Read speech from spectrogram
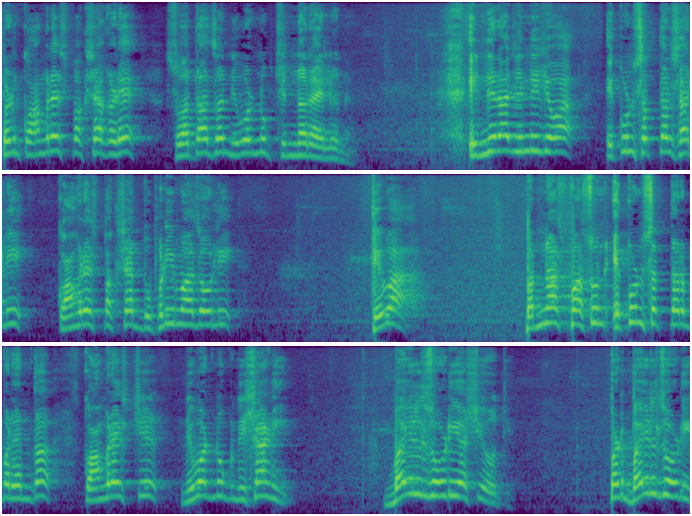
पण काँग्रेस पक्षाकडे स्वतःचं निवडणूक चिन्ह राहिलं नाही. इंदिराजींनी जेव्हा एकोणसत्तर साली काँग्रेस पक्षात दुफडी माजवली तेव्हा पन्नासपासून एकोणसत्तरपर्यंत काँग्रेसची निवडणूक निशाणी बैलजोडी अशी होती. पण बैलजोडी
